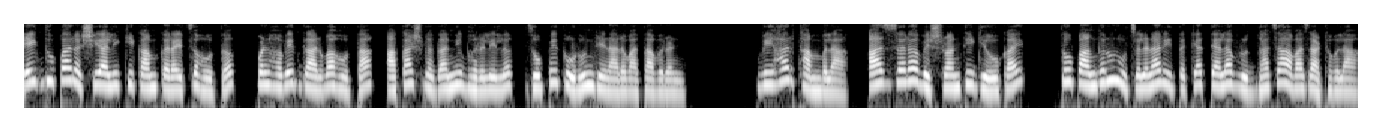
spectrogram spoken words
एक दुपार अशी आली की काम करायचं होतं पण हवेत गारवा होता आकाश ढगांनी भरलेलं झोपेत ओढून घेणारं वातावरण. विहार थांबला. आज जरा विश्रांती घेऊ काय? तो पांघरून उचलणार इतक्यात त्याला वृद्धाचा आवाज आठवला.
